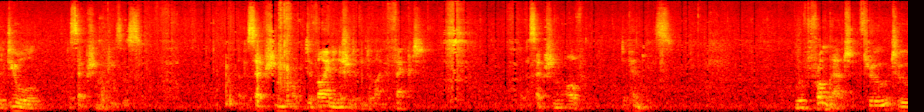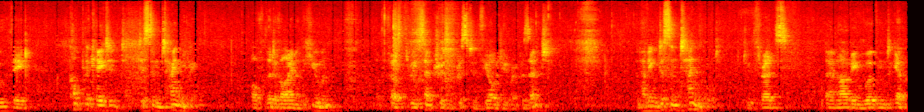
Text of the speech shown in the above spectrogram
the dual perception of Jesus. A perception of divine initiative and divine effect, a perception of dependence. Moved from that through to the complicated disentangling of the divine and the human that the first three centuries of Christian theology represent, and having disentangled two threads, they are now being woven together,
